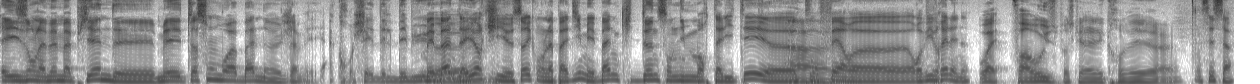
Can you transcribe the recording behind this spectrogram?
Et ils ont la même happy end. et- Mais de toute façon, moi, Ban, j'avais accroché dès le début. Mais Ban d'ailleurs, qui c'est vrai qu'on l'a pas dit, mais Ban qui donne son immortalité Ah, pour faire revivre Hélène. Ouais, enfin oui, c'est parce qu'elle allait crever. C'est ça.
